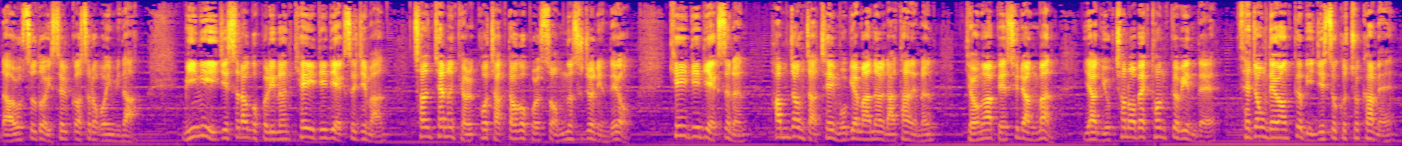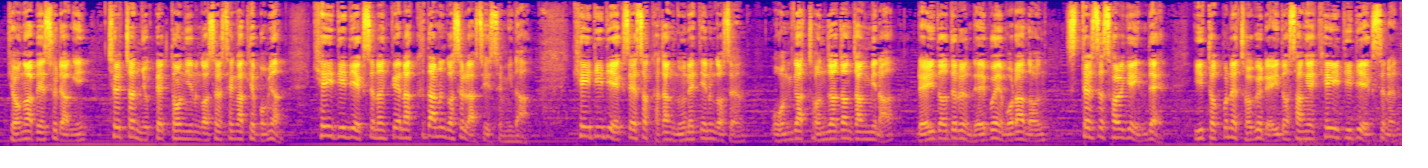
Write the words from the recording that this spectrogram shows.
나올 수도 있을 것으로 보입니다. 미니 이지스라고 불리는 KDDX지만 선체는 결코 작다고 볼 수 없는 수준인데요. KDDX는 함정 자체의 무게만을 나타내는 경하 배수량만 약 6,500톤급인데 세종대왕급 이지수 구축함의 경하 배수량이 7,600톤인 것을 생각해보면 KDDX는 꽤나 크다는 것을 알 수 있습니다. KDDX에서 가장 눈에 띄는 것은 온갖 전자전 장비나 레이더들을 내부에 몰아넣은 스텔스 설계인데 이 덕분에 적의 레이더상의 KDDX는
